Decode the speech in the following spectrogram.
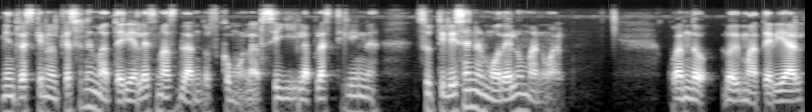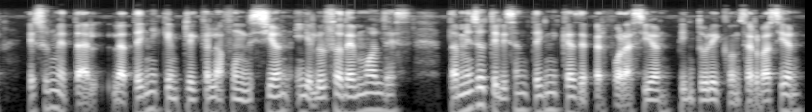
mientras que en el caso de materiales más blandos como la arcilla y la plastilina, se utiliza en el modelo manual. Cuando lo material es un metal, la técnica implica la fundición y el uso de moldes. También se utilizan técnicas de perforación, pintura y conservación,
